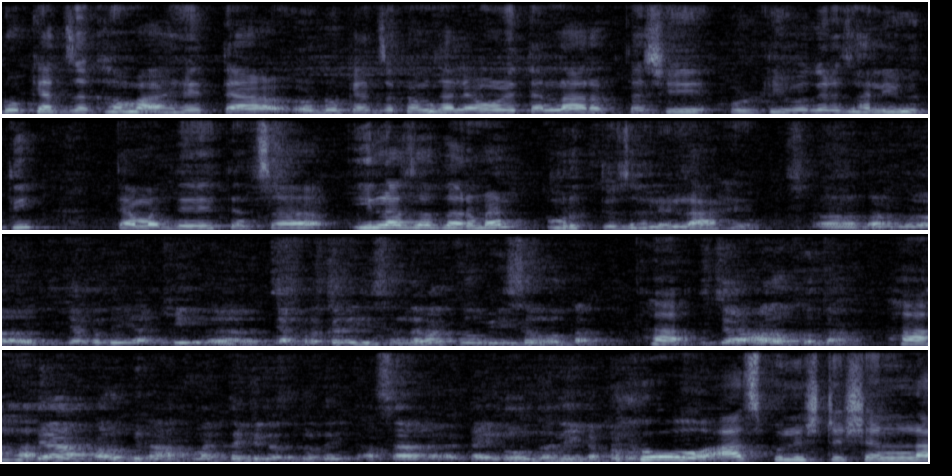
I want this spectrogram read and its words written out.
डोक्यात जखम आहे. त्या डोक्यात जखम झाल्यामुळे त्यांना रक्ताची उलटी वगैरे झाली होती. त्यामध्ये त्यांचा इलाजादरम्यान मृत्यू झालेला आहे. अं, मॅम अं, तिच्यामध्ये आणखी अं, त्या प्रकरणी संदर्भात जो विसम होता हा. तिच्यावर आरोप होता हा हा. त्या आरोपीने आत्महत्या केली जात होती असा काही नोंद झाली का हो आज पोलीस स्टेशनला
